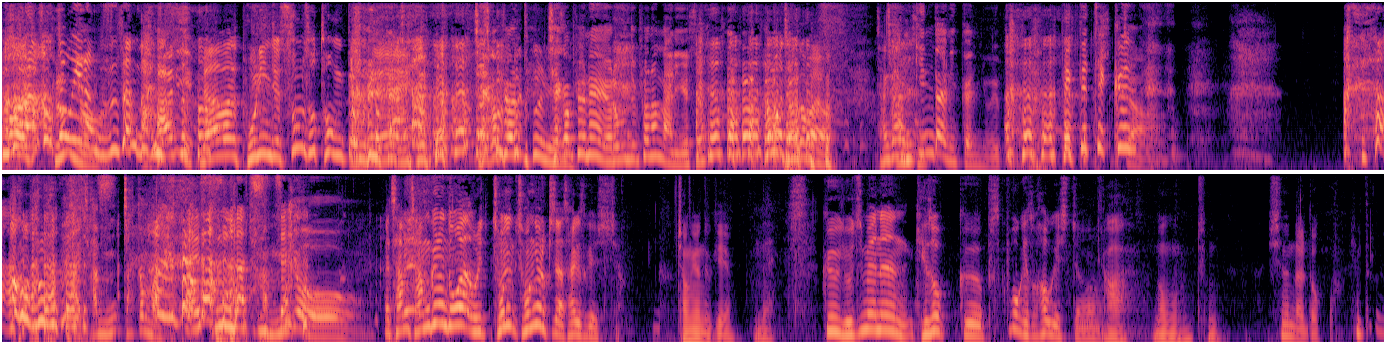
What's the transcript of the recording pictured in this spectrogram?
저랑 소통이랑. 무슨 상관이 아니 때 본인 이제 숨 소통 때문에 제가 편 제가. 편해 여러분들 편한 거 아니겠어요? 한번 잠가봐요 잠깐 잠긴다니까요. 팩트 체크. 아, 잠 잠깐만 알겠습니다 진짜. 잠겨. 잠 잠그는 동안 우리 정, 정유럽 기자 자기 소개해 주시죠 정현욱이에요. 네. 그 요즘에는 계속 그 스쿠버 계속 하고 계시죠 아 너무 좀 쉬는 날도 없고 힘들어요.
